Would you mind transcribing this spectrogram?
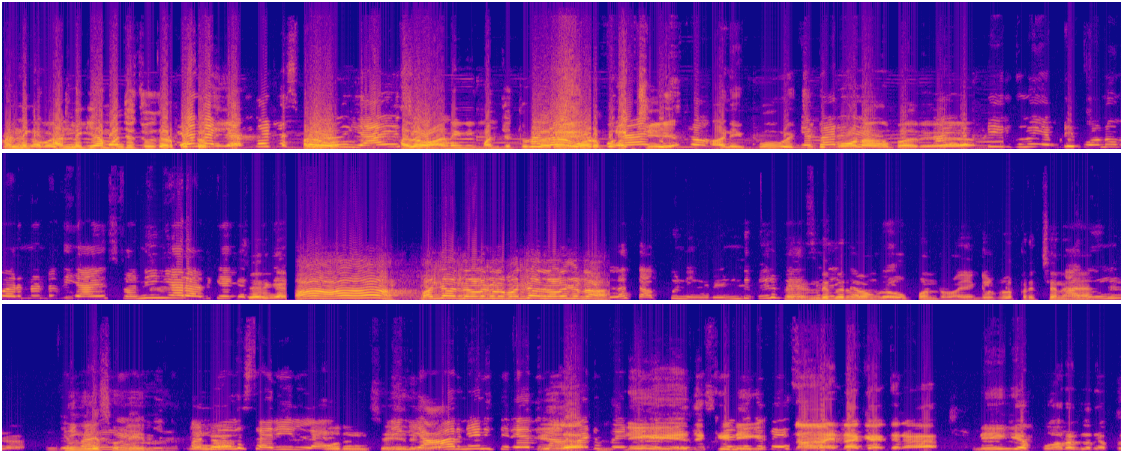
அன்னைக்கு அன்னைக்கே மஞ்சள் சுடிதார் போட்டீங்க ஹலோ ஹலோ? அன்னைக்கு நீ மஞ்சள் சுடிதார் போடும்போது வச்சு அன்னைக்கு பூ வச்சுட்டு போனாங்க பாரு எப்படி இருக்கணும் எப்படி போகணும் வரணும்ன்றது ஏன் இஷ்டம் நீங்க யார் அது கேட்க சரிங்க பஞ்சாயத்து நடக்கணும் பஞ்சாயத்து நடக்கட்டும் எல்லாம் தப்பு நீங்க ரெண்டு பேரும் ரெண்டு பேசுறது பேருமே தப்பு. லவ் பண்றோம் எங்களுக்குள்ள பிரச்சனை நீங்களே சொல்லிருங்க. சரியில்லை ஒரு நிமிஷம் நீங்க யாருன்னே எனக்கு தெரியாது நான் பாட்டு போயிட்டு நீங்க. எதுக்கு நீங்க நான் என்ன கேக்குறேன் நீங்க பிறகுறப்ப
